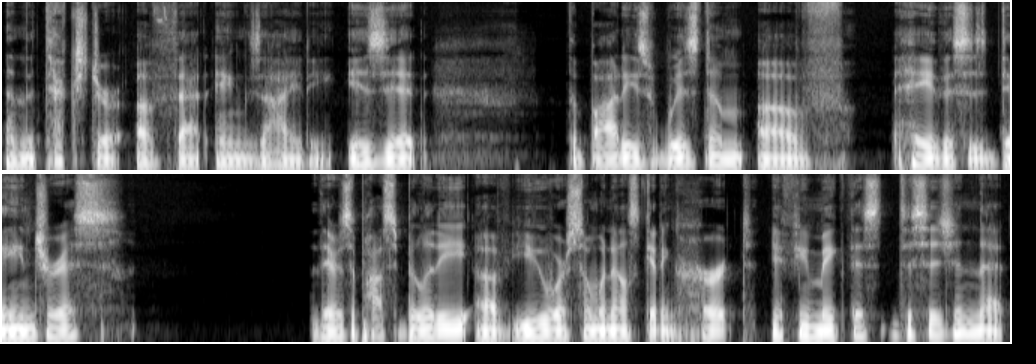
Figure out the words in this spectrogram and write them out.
and the texture of that anxiety? Is it the body's wisdom of, hey, this is dangerous? There's a possibility of you or someone else getting hurt if you make this decision that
